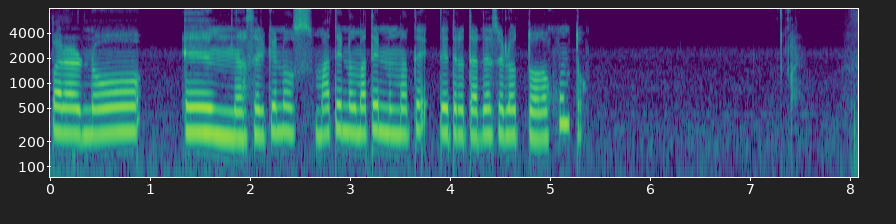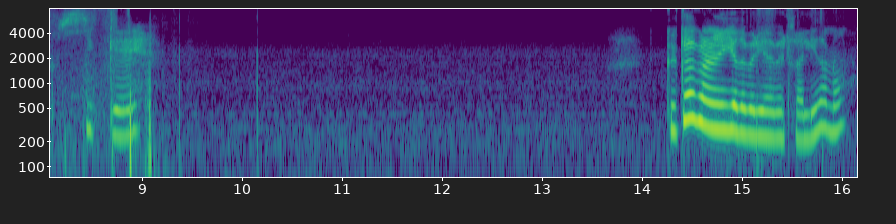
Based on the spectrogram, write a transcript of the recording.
Para no em, hacer que nos mate, nos mate, nos mate, de tratar de hacerlo todo junto. Así que... Creo que el granillo debería haber salido, ¿no?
